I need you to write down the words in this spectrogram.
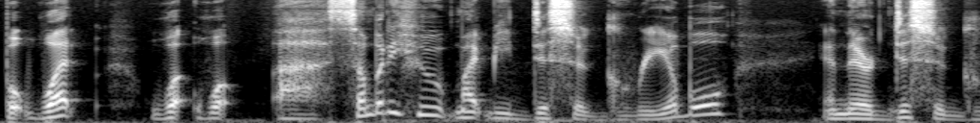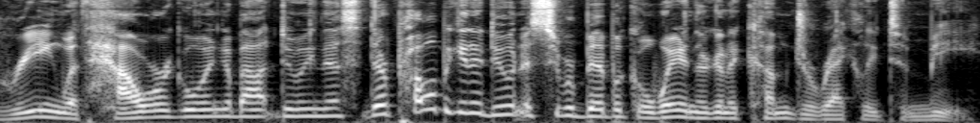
But what what what uh, somebody who might be disagreeable and they're disagreeing with how we're going about doing this, they're probably going to do it in a super biblical way and they're going to come directly to me.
